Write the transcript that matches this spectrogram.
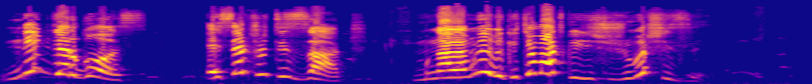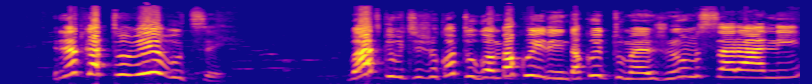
ni byo rwose. Ese inshuti zacu mwaba mwibuka icyo batwigishije ubushize? Reka tubibutse. Batwibukije ko tugomba kwirinda kwituma hejuru y'umusarani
